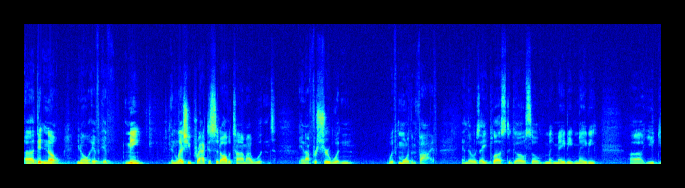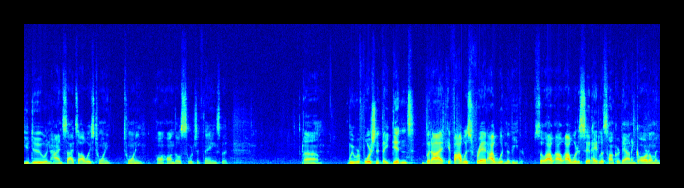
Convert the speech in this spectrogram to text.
Uh, didn't know. You know, if if me, unless you practice it all the time, I wouldn't, and I for sure wouldn't with more than five. And there was eight plus to go, so maybe maybe uh, you you do. And hindsight's always 20 20 on, on those sorts of things, but. Um, we were fortunate they didn't, but I, if I was Fred, I wouldn't have either. So I, I, I would have said, hey, let's hunker down and guard them, and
